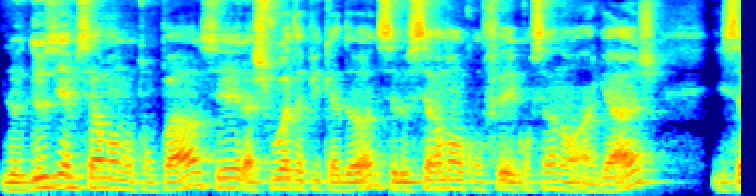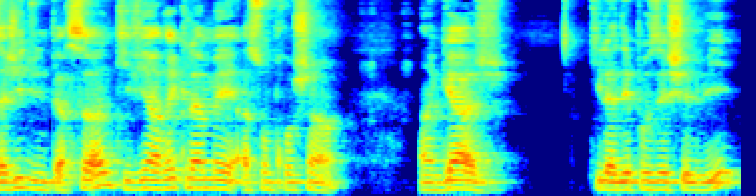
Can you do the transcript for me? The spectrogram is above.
Le deuxième serment dont on parle, c'est la Shvuat Apikadon, c'est le serment qu'on fait concernant un gage. Il s'agit d'une personne qui vient réclamer à son prochain un gage qu'il a déposé chez lui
